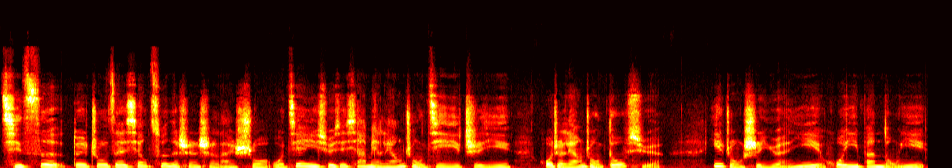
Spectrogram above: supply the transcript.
其次，对住在乡村的绅士来说，我建议学习下面两种技艺之一，或者两种都学：一种是园艺或一般农艺，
